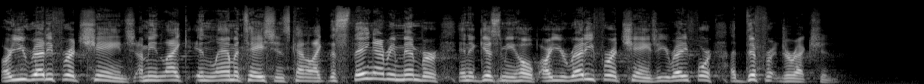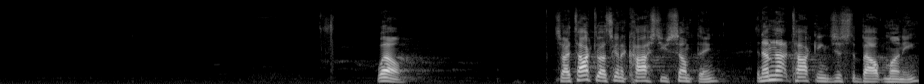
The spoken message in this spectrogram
Are you ready for a change? I mean, like in Lamentations, kind of like this thing I remember and it gives me hope. Are you ready for a change? Are you ready for a different direction? Well, so I talked about it's going to cost you something, and I'm not talking just about money.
